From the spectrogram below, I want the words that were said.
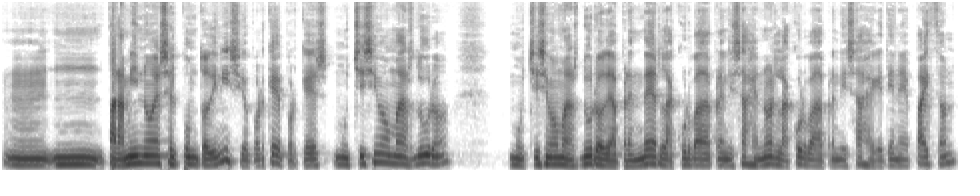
mm, mm, para mí no es el punto de inicio. ¿Por qué? Porque es muchísimo más duro, muchísimo más duro de aprender. La curva de aprendizaje no es la curva de aprendizaje que tiene Python.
